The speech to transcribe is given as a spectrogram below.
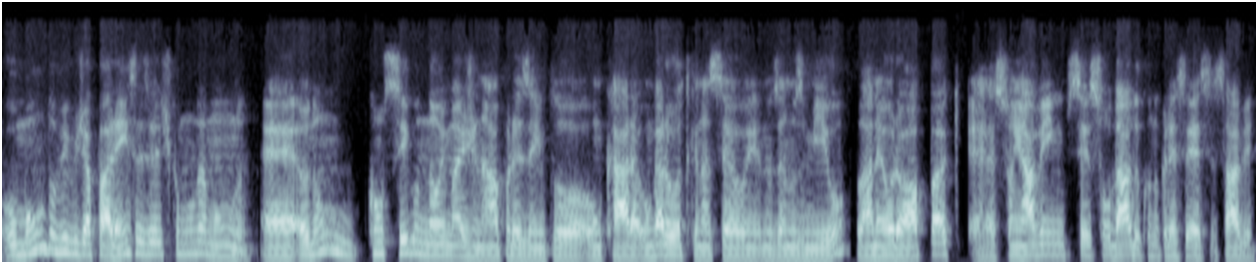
o mundo vive de aparências desde que o mundo é mundo. É, eu não consigo não imaginar, por exemplo, um cara, um garoto que nasceu nos anos mil, lá na Europa, é, sonhava em ser soldado quando crescer sabe?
